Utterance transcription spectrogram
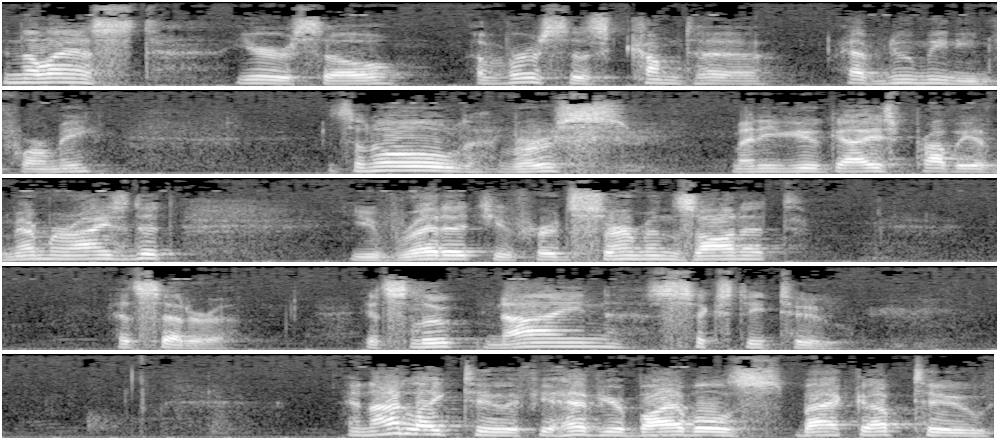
In the last year or so, a verse has come to have new meaning for me. It's an old verse. Many of you guys probably have memorized it. You've read it, you've heard sermons on it, etc. It's Luke 9:62. And I'd like to, if you have your Bibles back up to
